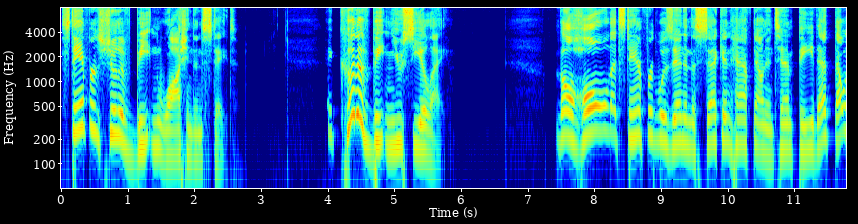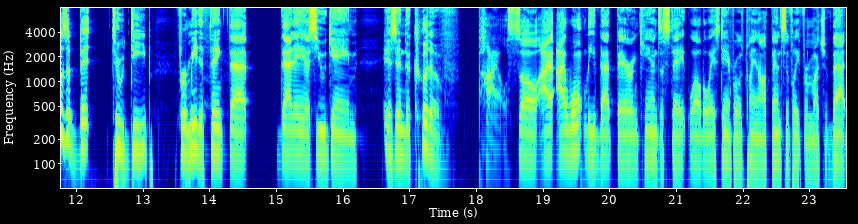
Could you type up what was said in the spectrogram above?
Stanford should have beaten Washington State. It could have beaten UCLA. The hole that Stanford was in in the second half down in Tempe, that, that was a bit too deep for me to think that that ASU game is in the could have pile. So I, I won't leave that there in Kansas State. Well, the way Stanford was playing offensively for much of that,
